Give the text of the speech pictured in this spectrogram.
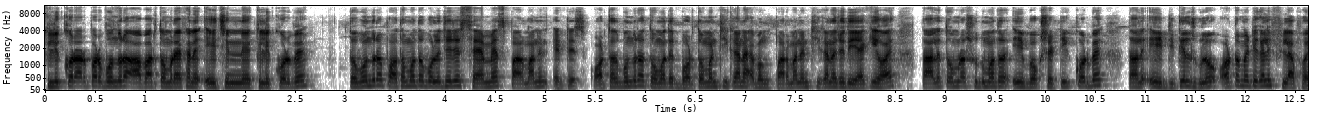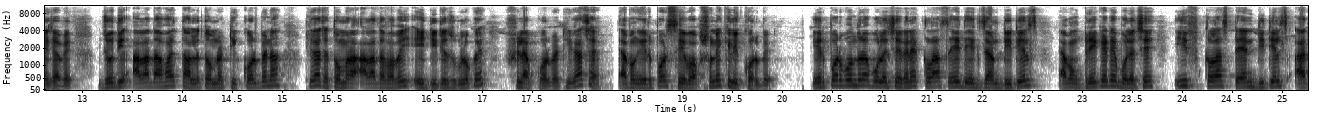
ক্লিক করার পর বন্ধুরা আবার তোমরা এখানে এই চিহ্নে ক্লিক করবে। তো বন্ধুরা প্রথমত বলেছে যে সেম এস পারমানেন্ট অ্যাড্রেস অর্থাৎ বন্ধুরা, তোমাদের বর্তমান ঠিকানা এবং পারমানেন্ট ঠিকানা যদি একই হয়, তাহলে তোমরা শুধুমাত্র এই বক্সে টিক করবে, তাহলে এই ডিটেলসগুলো অটোমেটিক্যালি ফিল হয়ে যাবে। যদি আলাদা হয়, তাহলে তোমরা ঠিক করবে না, ঠিক আছে? তোমরা আলাদাভাবেই এই ডিটেলসগুলোকে ফিল করবে, ঠিক আছে? এবং এরপর সেভ অপশনে ক্লিক করবে। এরপর বন্ধুরা বলেছে এখানে ক্লাস এইট এক্সাম ডিটেলস এবং ব্রেকেটে বলেছে ইফ ক্লাস টেন ডিটেলস আর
